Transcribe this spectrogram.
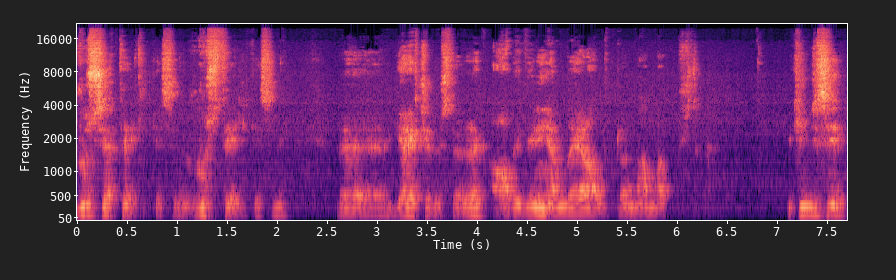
Rusya tehlikesini, Rus tehlikesini e, gerekçe göstererek ABD'nin yanında yer aldıklarını anlatmıştık. İkincisi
